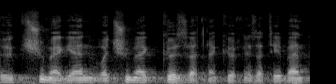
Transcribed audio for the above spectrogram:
ők Sümegen vagy Sümeg közvetlen környezetében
